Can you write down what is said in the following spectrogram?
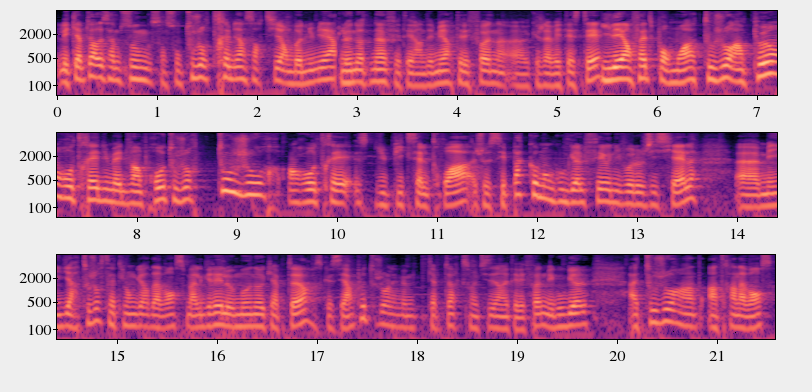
Les capteurs de Samsung s'en sont toujours très bien sortis en bonne lumière. Le Note 9 était l'un des meilleurs téléphones euh, que j'avais testé. Il est en fait pour moi toujours un peu en retrait du Mate 20 Pro, toujours toujours en retrait du Pixel 3. Je ne sais pas comment Google fait au niveau logiciel, euh, mais il garde toujours cette longueur d'avance malgré le monocapteur, parce que c'est un peu toujours les mêmes capteurs qui sont utilisés dans les téléphones, mais Google a toujours un, train d'avance.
